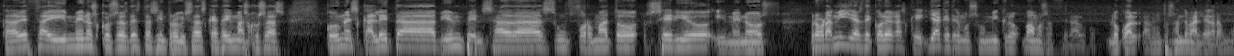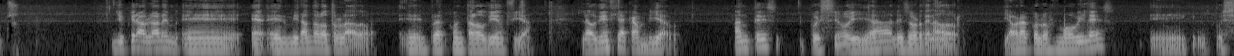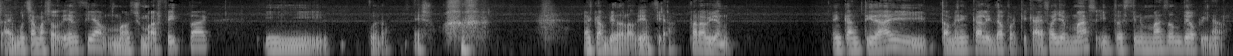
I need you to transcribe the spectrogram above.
Cada vez hay menos cosas de estas improvisadas, cada vez hay más cosas con una escaleta bien pensadas, un formato serio y menos programillas de colegas que ya que tenemos un micro vamos a hacer algo, lo cual a mí personalmente me alegra mucho. Yo quiero hablar en, eh, mirando al otro lado, pla- contra la audiencia. La audiencia ha cambiado. Antes, pues se oía desde ordenador. Y ahora con los móviles, eh, pues hay mucha más audiencia, mucho más feedback. Y bueno, eso. ha cambiado la audiencia, para bien. En cantidad y también en calidad, porque cada vez oyen más y entonces tienen más donde opinar.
